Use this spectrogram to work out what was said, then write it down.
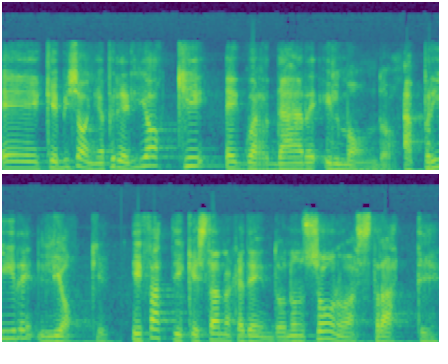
è che bisogna aprire gli occhi e guardare il mondo, aprire gli occhi. I fatti che stanno accadendo non sono astratti,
